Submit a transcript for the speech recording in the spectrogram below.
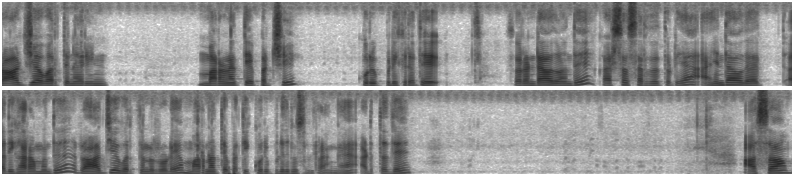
ராஜ்யவர்த்தனரின் மரணத்தை பற்றி குறிப்பிடுகிறது. ஸோ ரெண்டாவது வந்து கர்ஷசரதத்துடைய ஐந்தாவது அதிகாரம் வந்து ராஜ்யவர்த்தனருடைய மரணத்தை பற்றி குறிப்பிடுதுன்னு சொல்கிறாங்க அடுத்தது அசாம்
